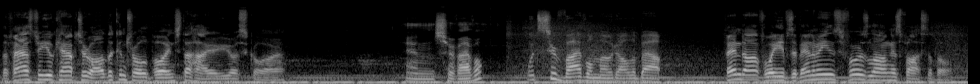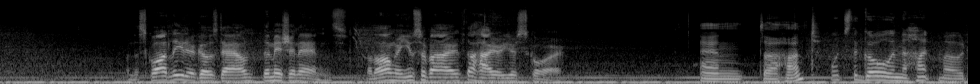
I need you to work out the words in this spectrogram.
The faster you capture all the control points, the higher your score. And survival? What's survival mode all about? Fend off waves of enemies for as long as possible. When the squad leader goes down, the mission ends. The longer you survive, the higher your score. And the hunt? What's the goal in the hunt mode?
